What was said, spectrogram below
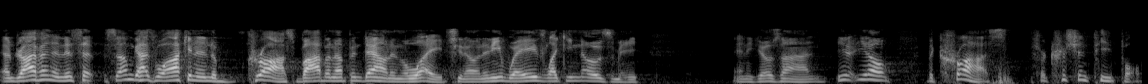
I'm driving, and it's some guy's walking in the cross, bobbing up and down in the lights, you know, and he waves like he knows me. And he goes on. You know, you know the cross for Christian people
